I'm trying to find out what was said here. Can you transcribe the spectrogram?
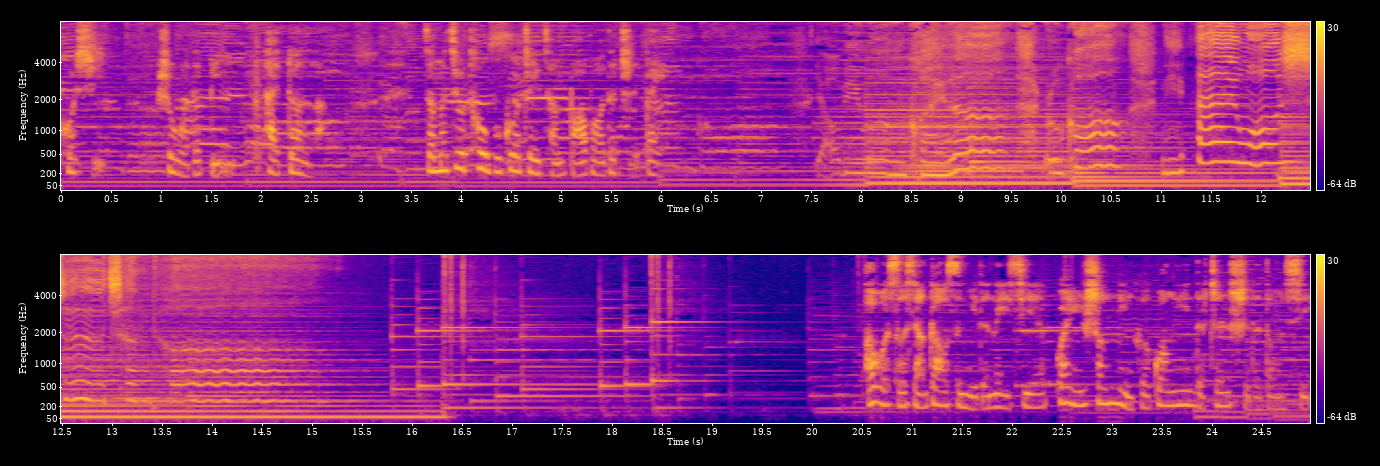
或许是我的笔太钝了，怎么就透不过这层薄薄的纸背？比我快乐。如果你爱而我所想告诉你的那些关于生命和光阴的真实的东西，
